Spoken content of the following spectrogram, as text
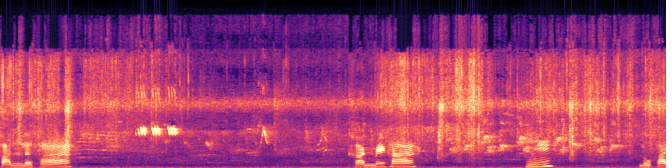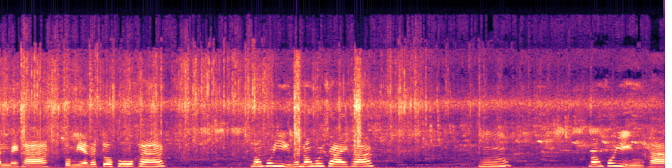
คันเหรอคะ คันไหมคะหืม หนูคันไหมคะ ตัวเมียและตัวผู้คะ น้องผู้หญิงและน้องผู้ชายคะหืมน้องผู้หญิงค่ะ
